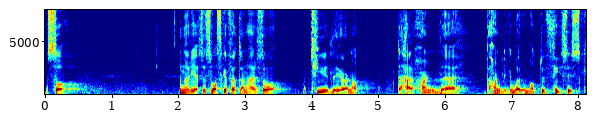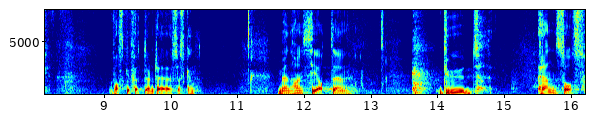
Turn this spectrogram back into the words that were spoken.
Så når Jesus vasker føttene her, så tydeliggjør han at det her handler, det handler ikke bare om at du fysisk vasker føttene til søsken. Men han sier at eh, Gud renser oss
